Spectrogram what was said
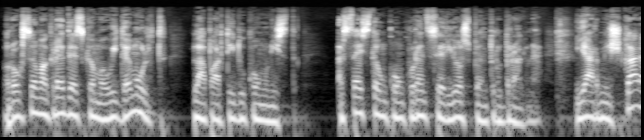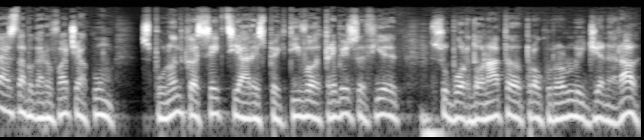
rog să mă credeți că mă uit de mult la Partidul Comunist. Asta este un concurent serios pentru Dragnea. Iar mișcarea asta pe care o face acum, spunând că secția respectivă trebuie să fie subordonată procurorului general,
